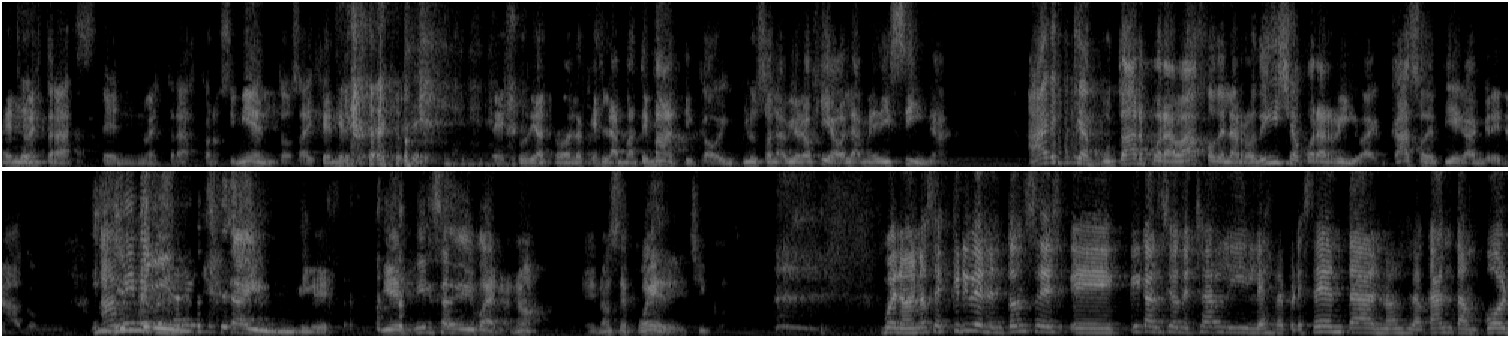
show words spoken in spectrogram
en, ¿Qué? nuestras, en nuestros conocimientos. Hay gente claro. que estudia todo lo que es la matemática o incluso la biología o la medicina. Hay que amputar por abajo de la rodilla o por arriba en caso de pie gangrenado. Y A mí me gustaría que la ingle. Y empieza a decir, bueno, no, eh, no se puede, chicos. Bueno, nos escriben entonces eh, qué canción de Charlie les representa, nos lo cantan por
